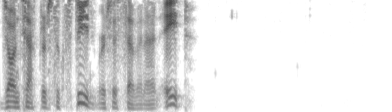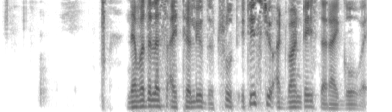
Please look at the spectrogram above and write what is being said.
John chapter 16 verses 7 and 8. Nevertheless, I tell you the truth. It is to your advantage that I go away.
